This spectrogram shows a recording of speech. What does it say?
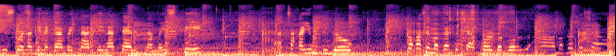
usual na ginagamit natin na tent na may stick at saka yung bilog. Ito kasi maganda siya, affordable. Ah, maganda siyang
